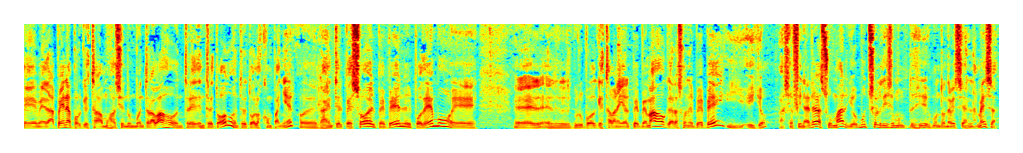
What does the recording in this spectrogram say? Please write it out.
Eh, me da pena porque estábamos haciendo un buen trabajo entre, entre todos, entre todos los compañeros, eh, la gente del PSOE, el PP, el Podemos, eh, el, el, grupo que estaban ahí, el PP Majo, que ahora son del PP, y, yo. Hacia final era sumar. Yo mucho lo dije un, montón de veces en la mesa.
